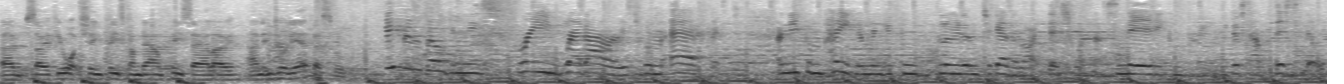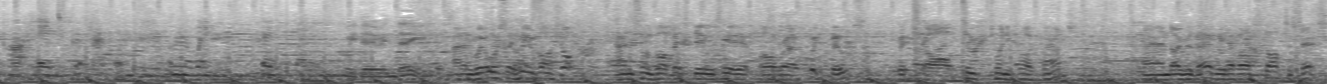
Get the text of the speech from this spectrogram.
Um, so if you're watching, please come down, please say hello and enjoy the Air Festival. We've been building these three red arrows from Airfix and you can paint them and you can glue them together like this one that's nearly complete. We just have this little part here to put back on, on the wing, do indeed. And we're also here with our shop, and some of our best deals here are uh, quick builds, which are two for twenty-five pounds. And over there we have our starter sets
